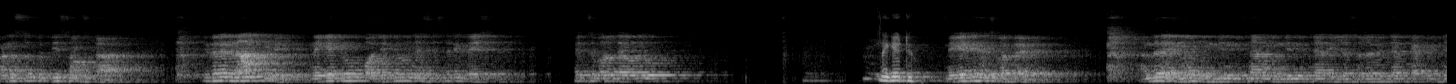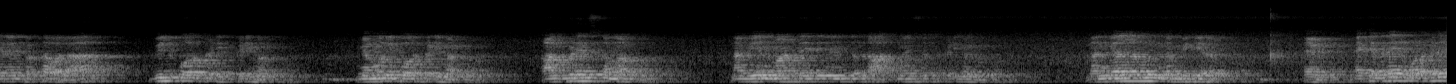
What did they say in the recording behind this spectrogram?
ಮನಸ್ಸು ಬುದ್ಧಿ ಸಂಸ್ಕಾರ. ಇದರಲ್ಲಿ ನಾಲ್ಕು ಇದೆ. ನೆಗೆಟಿವ್ ಪಾಸಿಟಿವ್ ನೆಸೆಸರಿ ವೇಸ್ಟ್ ಹೆಚ್ಚು ಬರುತ್ತೆ ಅವರು ನೆಗೆಟಿವ್ ನೆಗೆಟಿವ್ ಹೆಚ್ಚು ಬರ್ತಾ ಇದೆ. ಅಂದ್ರೆ ಏನು ಹಿಂದಿನ ವಿಚಾರ ಮುಂದಿನ ವಿಚಾರ ಇಲ್ಲ ಸಲ ವಿಚಾರ ಕೆಟ್ಟ ವಿಚಾರ ಏನು ಬರ್ತಾವಲ್ಲ? ವಿಲ್ ಪವರ್ ಕಡಿಮೆ ಕಡಿಮೆ ಆಗ್ತದೆ. ಮೆಮೊರಿ ಪವರ್ ಕಡಿಮೆ ಆಗ್ತದೆ. ಕಾನ್ಫಿಡೆನ್ಸ್ ಕಮ್ಮಿ ಆಗ್ತದೆ ನಾವೇನು ಮಾಡ್ತಾ ಇದ್ದೀವಿ ಅಂತಂದ್ರೆ ಆತ್ಮವಿಶ್ವಾಸ ಕಡಿಮೆ ಆಗುತ್ತೆ ನನ್ನ ನಮಗೆ ನಂಬಿಕೆ ಹೆಂಗೆ ಯಾಕೆಂದ್ರೆ ಒಳಗಡೆ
